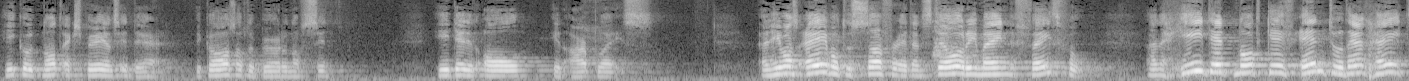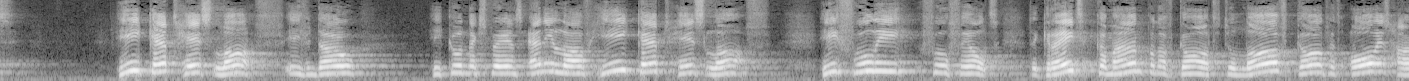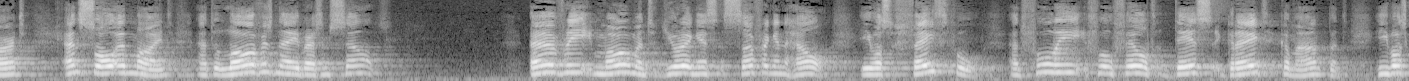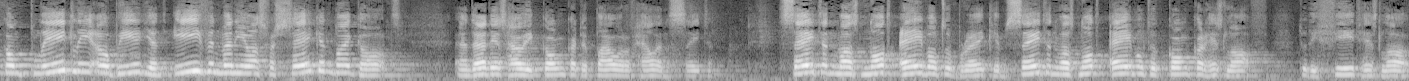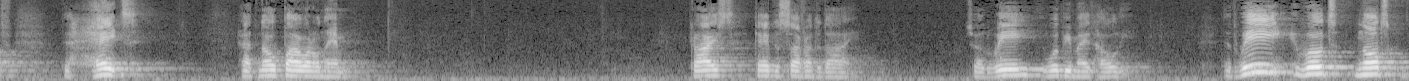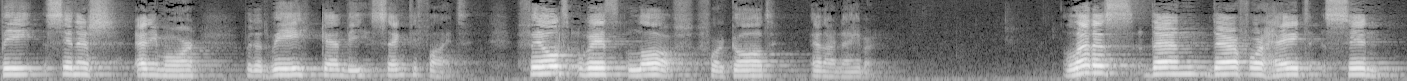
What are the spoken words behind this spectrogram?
He could not experience it there because of the burden of sin. He did it all in our place. And he was able to suffer it and still remain faithful. And he did not give in to that hate. He kept his love, even though he couldn't experience any love, he kept his love. He fully fulfilled the great commandment of God to love God with all his heart and soul and mind, and to love his neighbor as himself. Every moment during his suffering in hell, he was faithful and fully fulfilled this great commandment. He was completely obedient, even when he was forsaken by God. And that is how he conquered the power of hell and Satan. Satan was not able to break him. Satan was not able to conquer his love, to defeat his love. The hate had no power on him. Christ came to suffer and to die so that we would be made holy. That we would not be sinners anymore, but that we can be sanctified, filled with love for God and our neighbor. Let us then, therefore, hate sin,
